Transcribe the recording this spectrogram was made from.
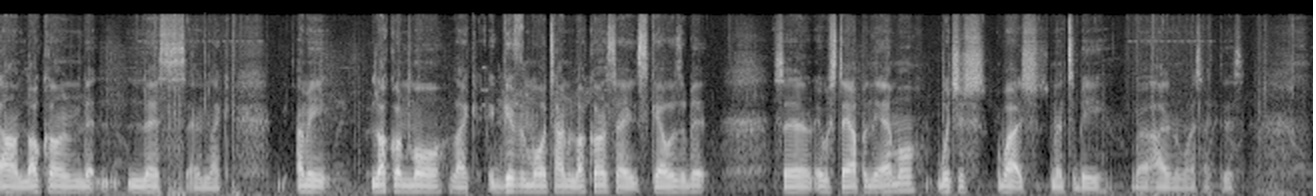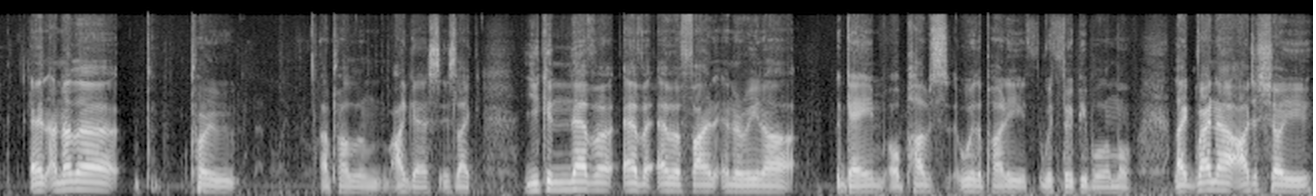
um, lock on less and like I mean lock on more like give it more time to lock on so it scales a bit. So it will stay up in the air more which is what it's meant to be but I don't know why it's like this. And another probably a problem I guess is like you can never ever ever find an arena game or pubs with a party with three people or more. Like right now I'll just show you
